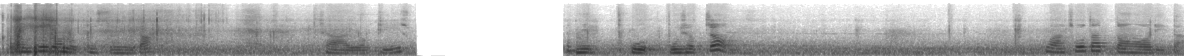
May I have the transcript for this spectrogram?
그럼 쏟아 넣겠습니다. 자 여기 아니 보, 보셨죠? 와 소다 덩어리다.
